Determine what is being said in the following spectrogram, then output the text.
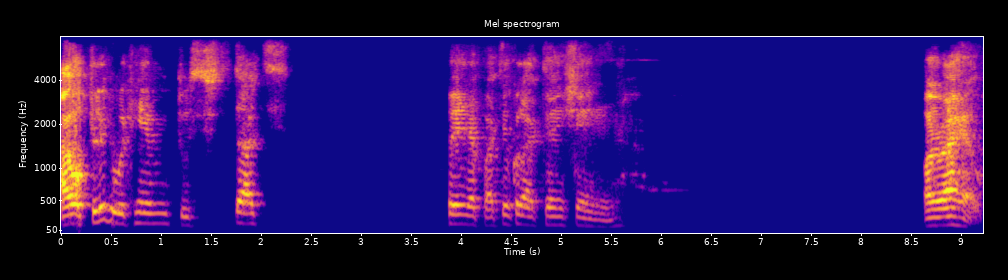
I will plead with him to start paying a particular attention on Rahel.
